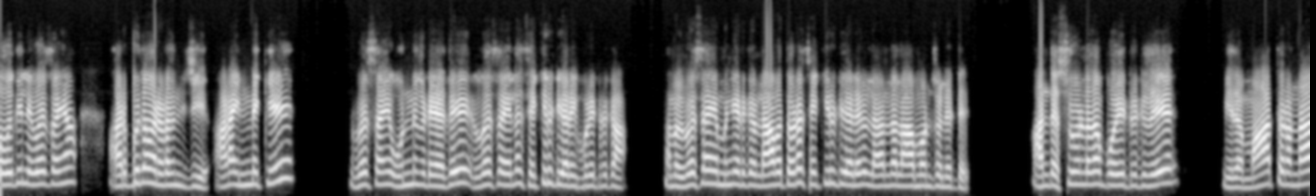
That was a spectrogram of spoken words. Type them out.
பகுதியிலும் விவசாயம் அற்புதமாக நடந்துச்சு. ஆனா இன்னைக்கு விவசாயம் ஒன்றும் கிடையாது. விவசாயில செக்யூரிட்டி வேலைக்கு போயிட்டு இருக்கான். நம்ம விவசாயம் முன்னே எடுக்கிற லாபத்தோட செக்யூரிட்டி வேலையில நல்ல லாபம்னு சொல்லிட்டு. அந்த சூழ்நிலை தான் போயிட்டு இருக்குது. இதை மாத்தணும்னா,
